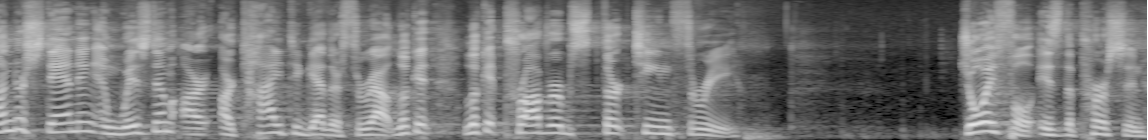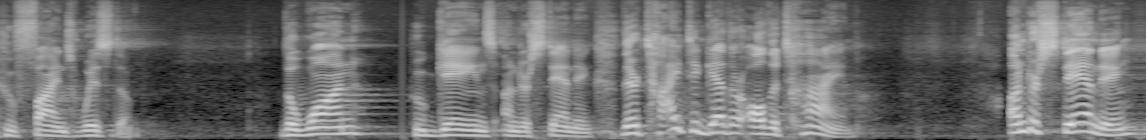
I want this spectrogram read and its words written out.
understanding and wisdom are, are tied together throughout. Look at, look at Proverbs 13 3. Joyful is the person who finds wisdom, the one who gains understanding. They're tied together all the time. Understanding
